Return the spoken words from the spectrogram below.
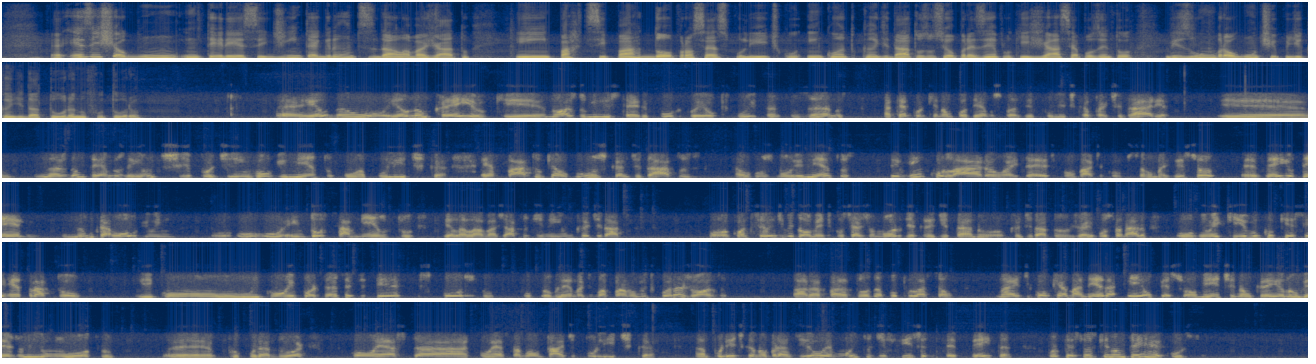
É, existe algum interesse de integrantes da Lava Jato em participar do processo político enquanto candidatos? O senhor, por exemplo, que já se aposentou, vislumbra algum tipo de candidatura no futuro? É, eu não, eu não creio que nós do Ministério Público, eu que fui tantos anos, até porque não podemos fazer política partidária, é, nós não temos nenhum tipo de envolvimento com a política. É fato que alguns candidatos, alguns movimentos se vincularam à ideia de combate à corrupção, mas isso é, veio deles. Nunca houve um, o, o endossamento pela Lava Jato de nenhum candidato. Aconteceu individualmente com o Sérgio Moro de acreditar no candidato Jair Bolsonaro, houve um equívoco que se retratou e com, com a importância de ter exposto o problema de uma forma muito corajosa para, para toda a população. Mas, de qualquer maneira, eu pessoalmente não creio, não vejo nenhum outro é, procurador com esta, com esta vontade política. A política no Brasil é muito difícil de ser feita por pessoas que não têm recurso.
